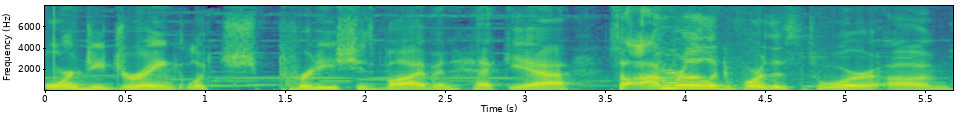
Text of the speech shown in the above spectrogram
orangey drink. Looks pretty. She's vibing. Heck yeah. So I'm really looking forward to this tour. Um,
